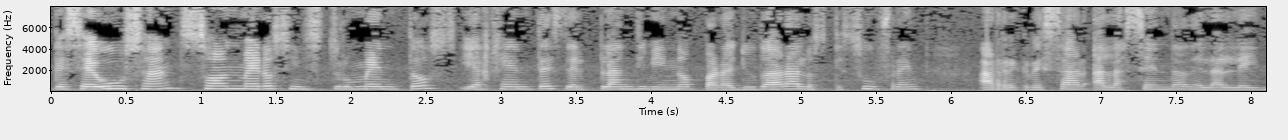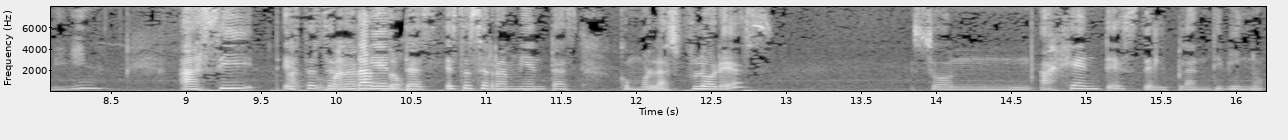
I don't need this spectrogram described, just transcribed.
que se usan son meros instrumentos y agentes del plan divino para ayudar a los que sufren a regresar a la senda de la ley divina. Así, estas herramientas, estas herramientas como las flores son agentes del plan divino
